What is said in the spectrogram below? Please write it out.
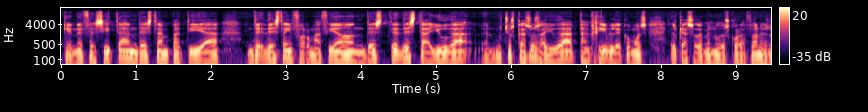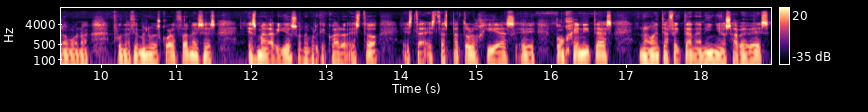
que necesitan de esta empatía, de, de esta información, de, este, de esta ayuda, en muchos casos ayuda tangible, como es el caso de Menudos Corazones. ¿no? Bueno, Fundación Menudos Corazones es, es maravilloso, ¿no? porque claro, esto, esta, estas patologías patologías eh, congénitas normalmente afectan a niños, a bebés,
